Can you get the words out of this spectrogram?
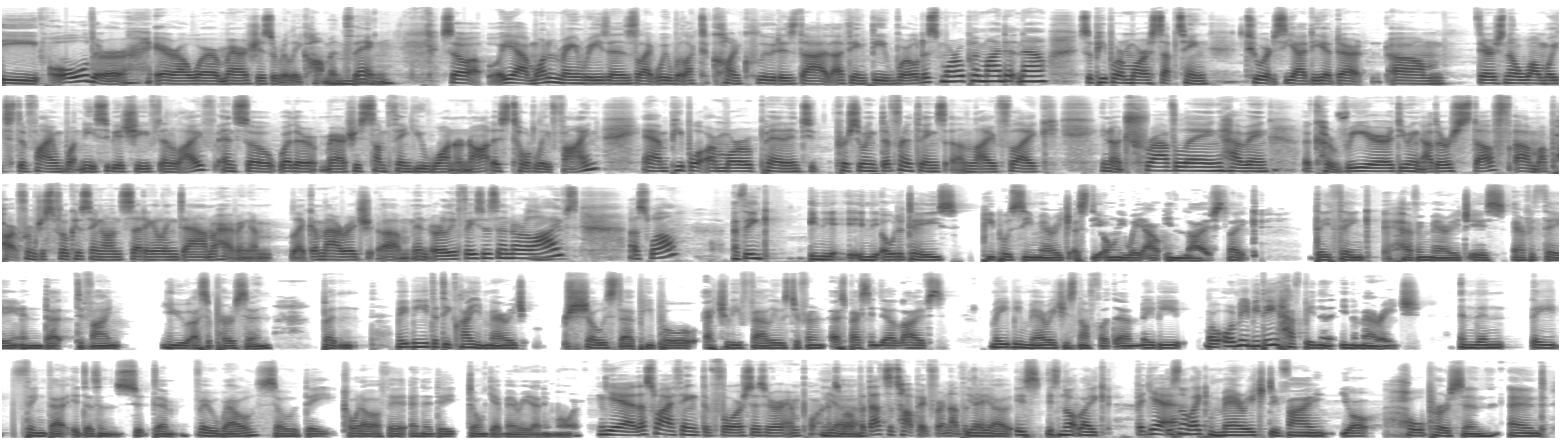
the older era where marriage is a really common mm. thing. So yeah, one of the main reasons like we would like to conclude is that I think the world is more open minded now. So people are more accepting towards the idea that um, there's no one way to define what needs to be achieved in life. And so, whether marriage is something you want or not is totally fine. And people are more open into pursuing different things in life, like, you know, traveling, having a career, doing other stuff, um, apart from just focusing on settling down or having a like a marriage um, in early phases in our mm-hmm. lives as well. I think in the in the older days, people see marriage as the only way out in lives. Like they think having marriage is everything and that define you as a person. But maybe the decline in marriage shows that people actually values different aspects in their lives. Maybe marriage is not for them. Maybe or maybe they have been in a marriage and then they think that it doesn't suit them very well, so they go out of it and then they don't get married anymore. Yeah, that's why I think divorce is very important as well. But that's a topic for another Yeah, day. yeah. It's it's not like But yeah, it's not like marriage define your whole person and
